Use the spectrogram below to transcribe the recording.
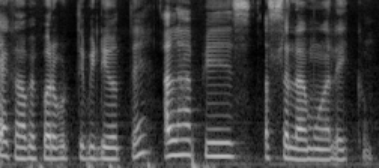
দেখা হবে পরবর্তী ভিডিওতে। আল্লাহ হাফিজ, আসসালামু আলাইকুম।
